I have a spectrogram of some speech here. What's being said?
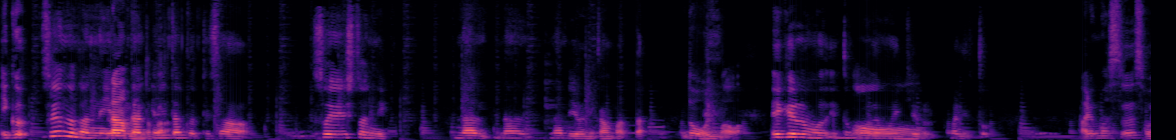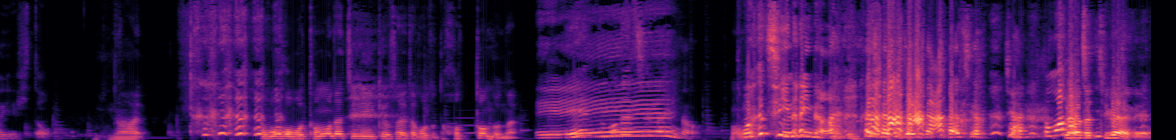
行く。そういうのがねやりたやりたくてさそういう人になななるように頑張った。どう今は？いけるもんどこでもいける。割と。あります？そういう人。いない。ほぼほぼ友達に影響されたことってほとんどない。ええ友達いないんだ。うん友達いないんだ。違う違う違う。友達。違うよね違う違う。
